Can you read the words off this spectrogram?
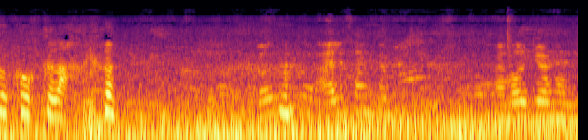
Big cuckoo clock. Go, go, Alison, come. I hold your hand.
